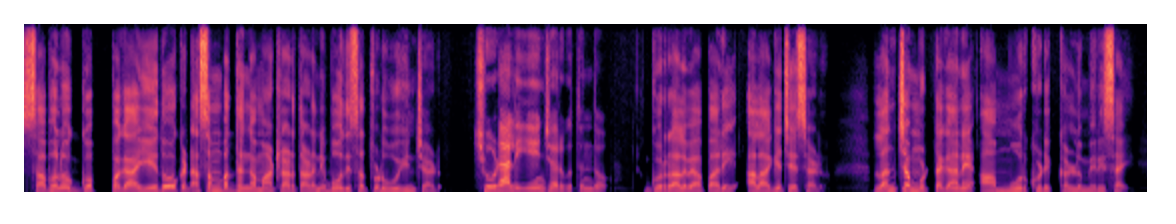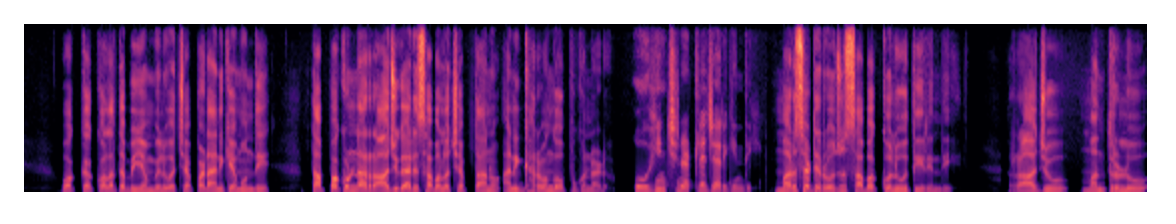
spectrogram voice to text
సభలో గొప్పగా ఏదో ఒకటి అసంబద్ధంగా మాట్లాడతాడని బోధిసత్వుడు ఊహించాడు. చూడాలి ఏం జరుగుతుందో. గుర్రాల వ్యాపారి అలాగే చేశాడు. లంచం ముట్టగానే ఆ మూర్ఖుడి కళ్ళు మెరిశాయి. ఒక్క కొలత బియ్యం విలువ చెప్పడానికేముంది? తప్పకుండా రాజుగారి సభలో చెప్తాను అని గర్వంగా ఒప్పుకున్నాడు. ఊహించినట్లే జరిగింది. మరుసటి రోజు సభ కొలువు తీరింది. రాజు మంత్రులు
